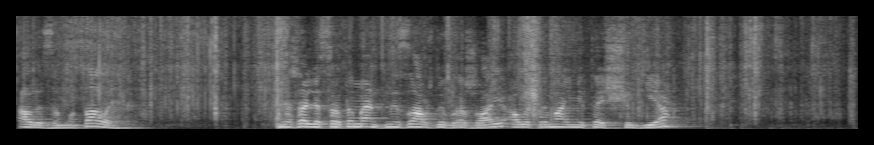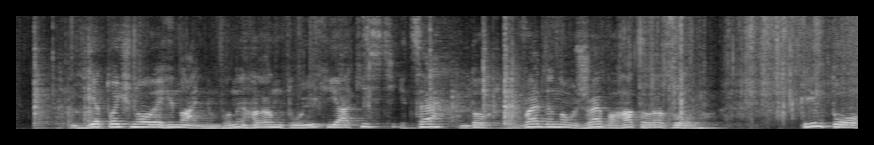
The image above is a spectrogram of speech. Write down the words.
Але замотали. На жаль, асортимент не завжди вражає, але принаймні те, що є, є точно оригінальним. Вони гарантують якість, і це доведено вже багаторазово. Крім того,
